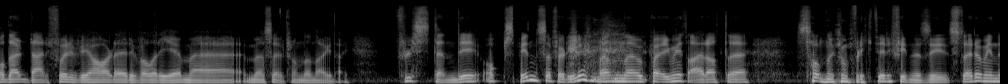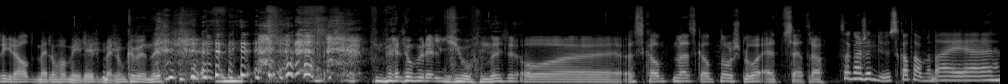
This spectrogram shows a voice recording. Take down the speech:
Og det er derfor vi har det rivaleriet med, med Sør-Fron den dag i dag. Fullstendig oppspinn, selvfølgelig, men poenget mitt er at Sånne konflikter finnes i større og mindre grad mellom familier, mellom kommuner. mellom religioner og eh, østkanten, vestkanten, Oslo etc. Så kanskje du skal ta med deg eh,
